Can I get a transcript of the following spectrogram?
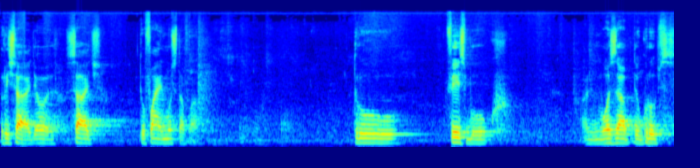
research or search to find Mustafa through Facebook and WhatsApp, the groups,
